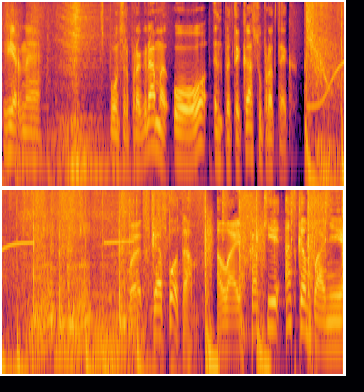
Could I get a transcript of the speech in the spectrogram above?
верное. Спонсор программы ООО «НПТК Супротек». Под капотом. Лайфхаки от компании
